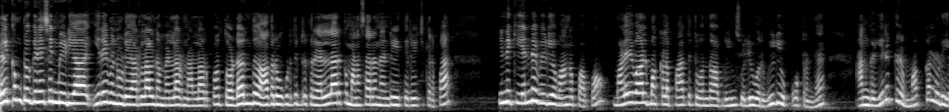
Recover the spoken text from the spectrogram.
வெல்கம் டு கணேசன் மீடியா இறைவனுடைய அருளால் நம்ம எல்லாரும் நல்லா இருப்போம். தொடர்ந்து ஆதரவு கொடுத்துட்ருக்கிற எல்லாருக்கும் மனசார நன்றியை தெரிவிச்சுக்கிறப்பா. இன்றைக்கி என்ன வீடியோ வாங்க பார்ப்போம். மலைவாழ் மக்களை பார்த்துட்டு வந்தோம் அப்படின்னு சொல்லி ஒரு வீடியோ போட்டிருந்தேன். அங்கே இருக்கிற மக்களுடைய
